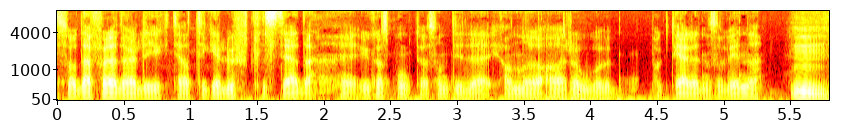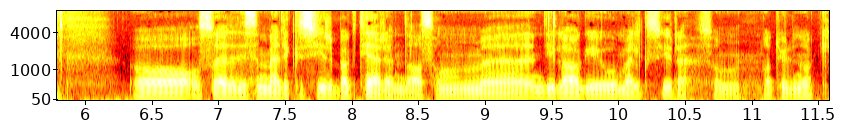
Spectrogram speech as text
Så Derfor er det veldig viktig at det ikke er luft til stede i utgangspunktet, sånn at det er anarobe bakteriene som vinner. Mm. Og så er det disse melkesyrebakteriene da, som eh, de lager jo melkesyre, som naturlig nok.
